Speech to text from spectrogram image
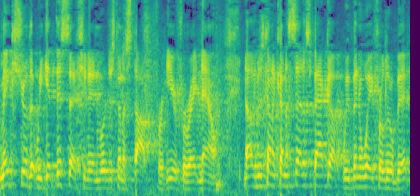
make sure that we get this section in. We're just going to stop for here for right now. Now, I'm just going to kind of set us back up. We've been away for a little bit.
